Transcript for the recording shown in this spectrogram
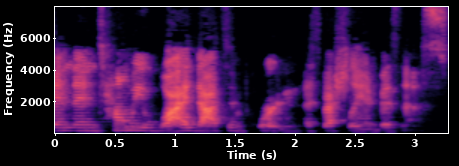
and then tell me why that's important, especially in business.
